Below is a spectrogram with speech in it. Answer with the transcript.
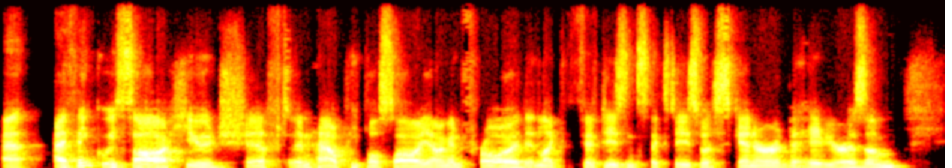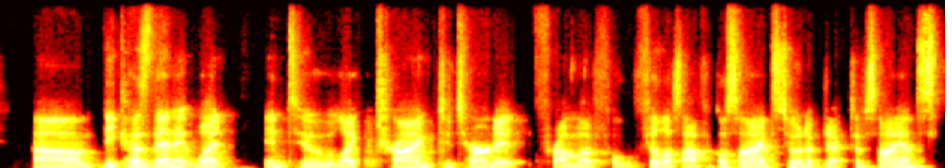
I think we saw a huge shift in how people saw Jung and Freud in like the 50s and 60s with Skinner and behaviorism, um, because then it went into like trying to turn it from a philosophical science to an objective science,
